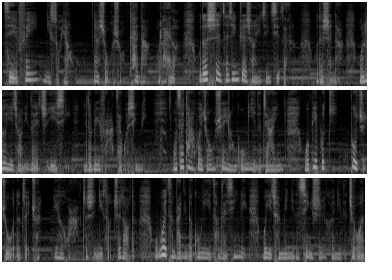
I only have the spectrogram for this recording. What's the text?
皆非你所要。那时我说：看哪，我来了，我的事在经卷上已经记载了。我的神啊，我乐意照你的旨意行，你的律法在我心里。我在大会中宣扬公义的佳音，我必不止不止住我的嘴唇。耶和华，这是你所知道的。我未曾把你的公义藏在心里，我已成明你的信实和你的救恩。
